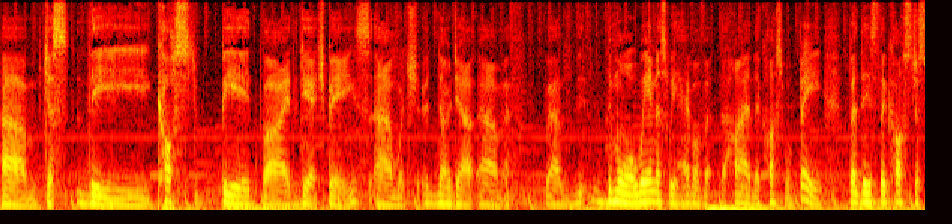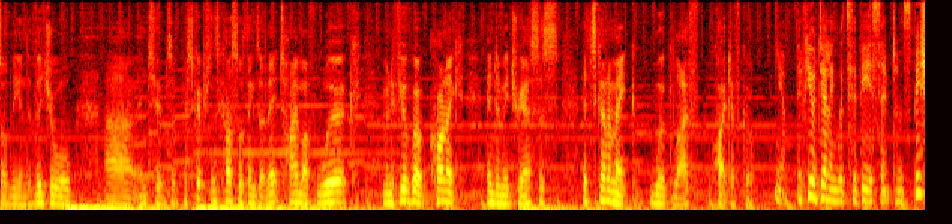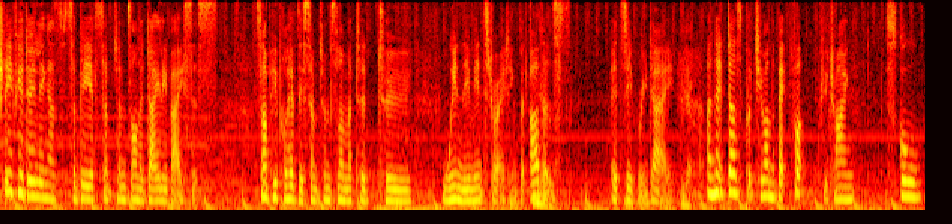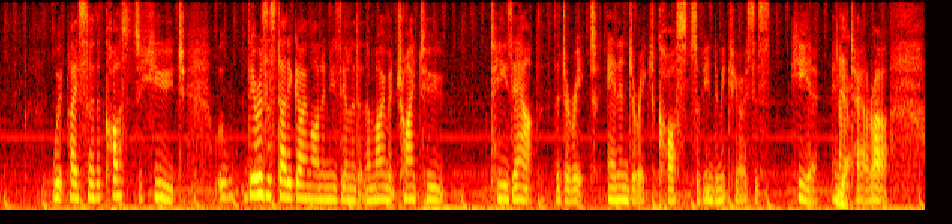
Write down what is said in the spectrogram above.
um, just the cost bared by the DHBs, um, which no doubt, um, if uh, the, the more awareness we have of it, the higher the cost will be. But there's the cost just on the individual uh, in terms of prescriptions costs or things like that, time off work. I mean, if you've got chronic endometriosis, it's going to make work life quite difficult. Yeah, if you're dealing with severe symptoms, especially if you're dealing with severe symptoms on a daily basis. Some people have their symptoms limited to when they're menstruating, but others, it's every day. Yeah. And that does put you on the back foot if you're trying school, workplace. So the costs are huge. There is a study going on in New Zealand at the moment trying to tease out the direct and indirect costs of endometriosis here in Yeah. Aotearoa.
